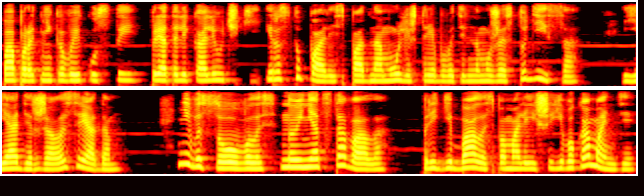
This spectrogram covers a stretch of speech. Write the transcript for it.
Папоротниковые кусты прятали колючки и расступались по одному лишь требовательному жесту Диса. Я держалась рядом. Не высовывалась, но и не отставала. Пригибалась по малейшей его команде.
